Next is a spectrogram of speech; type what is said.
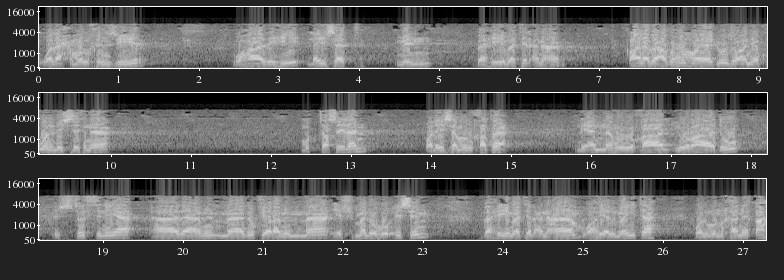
ولحم الخنزير وهذه ليست من بهيمة الأنعام. قال بعضهم ويجوز أن يكون الاستثناء متصلا وليس منقطع لأنه يقال يراد استثني هذا مما ذكر مما يشمله اسم بهيمة الأنعام وهي الميتة والمنخنقة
